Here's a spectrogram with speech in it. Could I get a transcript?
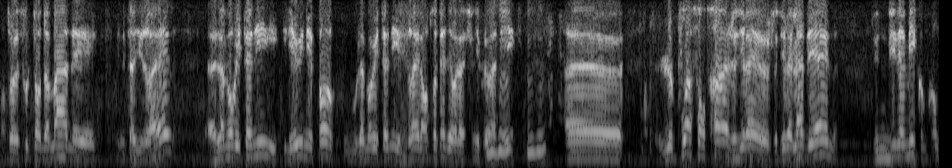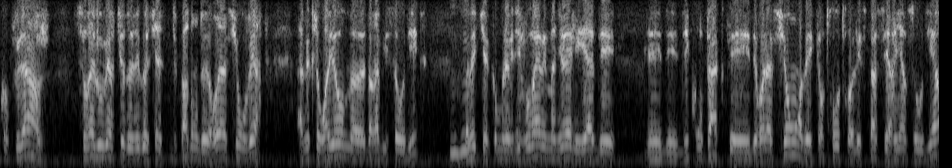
entre le sultan d'Oman et, l'État d'Israël. Euh, la Mauritanie, il y a eu une époque où la Mauritanie et Israël entretenaient des relations diplomatiques. Mhm, mhm. le point central, je dirais, je dirais l'ADN d'une dynamique encore plus large, serait l'ouverture de négociations, pardon, de relations ouvertes avec le Royaume euh, d'Arabie Saoudite. Vous Mhm. savez que, comme vous l'avez dit vous-même, Emmanuel, il y a des, des, des- des contacts et des relations avec, entre autres, l'espace aérien saoudien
